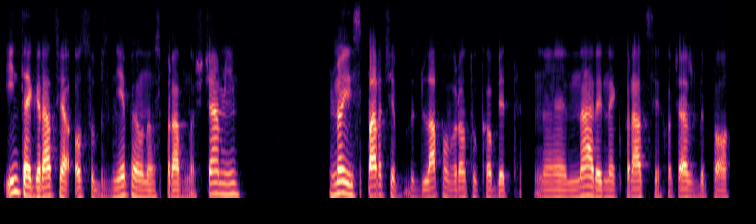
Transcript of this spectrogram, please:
integracja osób z niepełnosprawnościami, no i wsparcie dla powrotu kobiet e, na rynek pracy, chociażby po,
